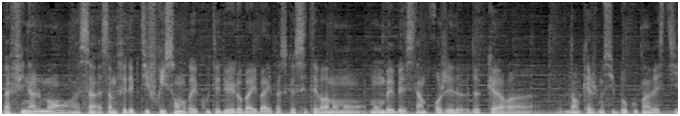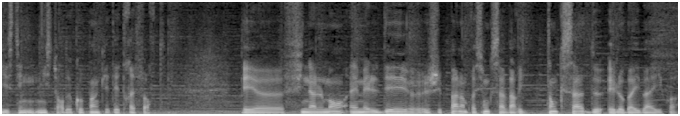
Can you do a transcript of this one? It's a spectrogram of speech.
Bah finalement, ça, me fait des petits frissons de réécouter du Hello Bye Bye parce que c'était vraiment mon, bébé, c'était un projet de, cœur euh, dans lequel je me suis beaucoup investi et c'était une, histoire de copain qui était très forte. Et euh, finalement, MLD, euh, j'ai pas l'impression que ça varie tant que ça de Hello Bye Bye. Quoi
